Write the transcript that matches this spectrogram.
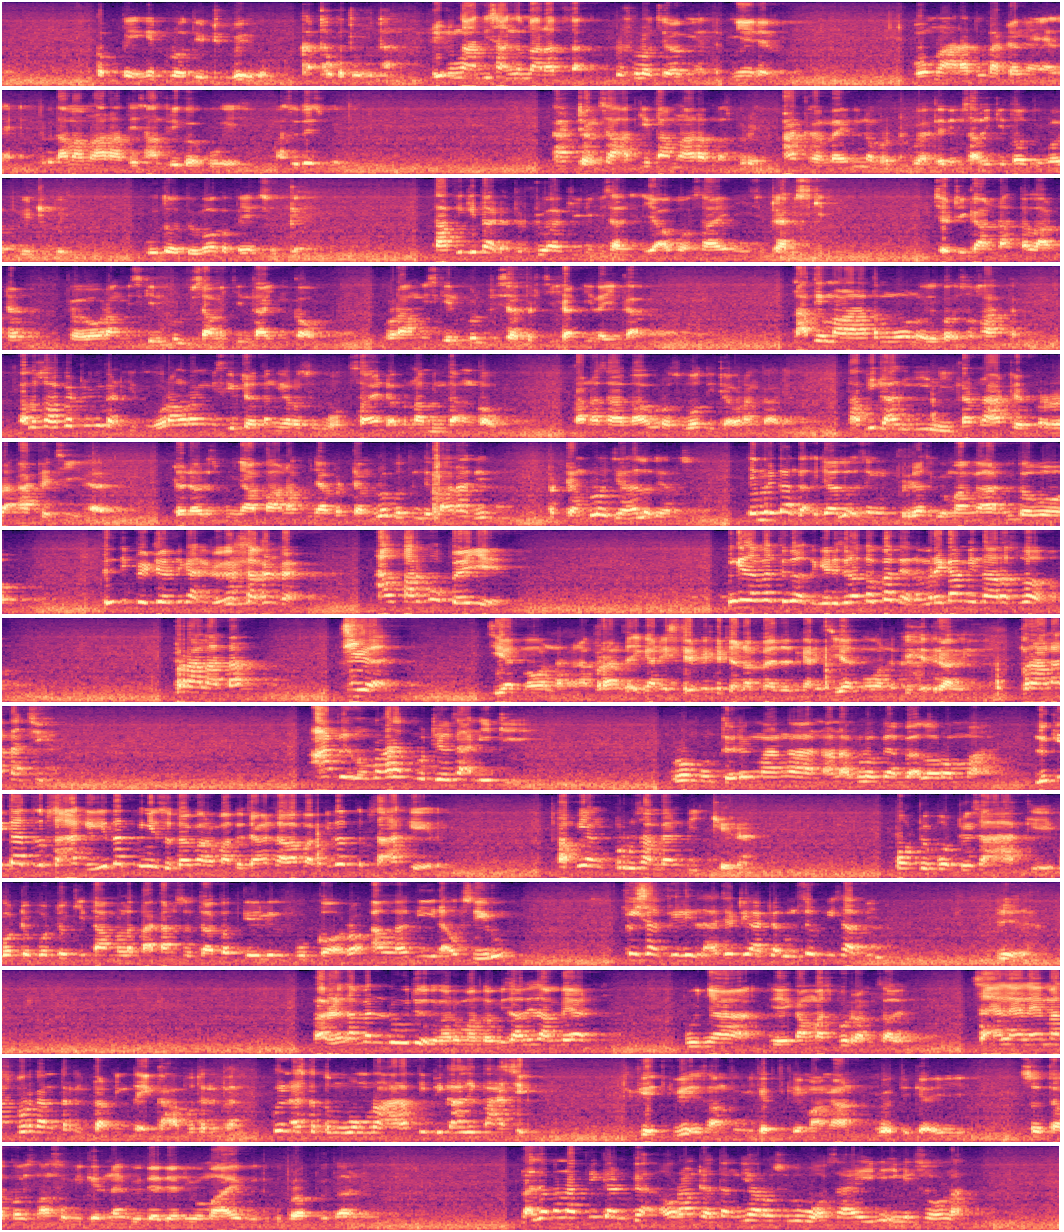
kepingin kalau di duit gak tau keturutan. Itu nganti sangkem melarat terus kalau jawab ngeten, ngene. Mau melarat tuh kadang elek, terutama melarati santri kok kue. Maksudnya seperti itu. Kadang saat kita melarat mas Bro, agama ini nomor dua. Jadi misalnya kita dulu duit duit, butuh dulu kepingin suka. Tapi kita ada berdoa gini misalnya, ya Allah saya ini sudah miskin. Jadikanlah teladan bahwa orang miskin pun bisa mencintai engkau Orang miskin pun bisa berjihad ilaika. Nanti malah ketemu ya kok sahabat. Kalau sahabat dulu kan gitu, orang-orang miskin datang ya Rasulullah. Saya tidak pernah minta engkau, karena saya tahu Rasulullah tidak orang kaya. Tapi kali ini karena ada per, ada jihad dan harus punya panah, punya pedang, lo buat tentu panah gitu, pedang lo jaluk ya Rasulullah. Ini mereka nggak jaluk sing beras gue mangan atau jadi beda sih kan, gue sampai. Altarku bayi. Ini sampai juga tinggal di surat tobat ya, mereka minta Rasulullah peralatan jihad jihad mau nah, nah perang saya ikan istri dalam bahasa sekarang jihad mau lebih netral peralatan jihad apa yang melarat model tak niki Kalau mau dereng mangan, anak kalau mbak lorong mah. Lu kita tetap sakit, kita ingin sudah marmata, jangan salah paham, kita tetap sakit. Tapi yang perlu sampean pikir, podo-podo sakit, podo-podo kita meletakkan sodakot gelil fukoro, Allah tidak usiru, visabilillah. Jadi ada unsur visabilillah Ada sampai lucu dengan Romanto. Misalnya sampean punya ya Kang Mas Pur misalnya. Saya lele Mas Pur kan terlibat nih TK apa terlibat. Kue nasi ketemu wong melarat tipikali pasif. Dikit dikit langsung mikir tiga mangan. Gue i sudah kau langsung mikirnya gue dari umai butuh keperabutan. Nah zaman Nabi kan enggak orang datang ya Rasulullah saya ini ingin sholat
